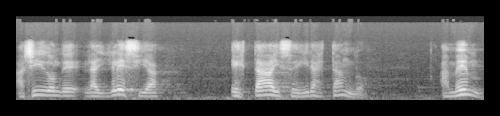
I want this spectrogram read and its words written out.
Allí donde la iglesia está y seguirá estando. Amén.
